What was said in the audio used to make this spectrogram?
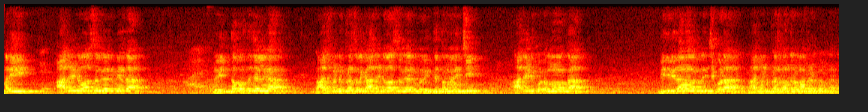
మరి ఆదిరెడ్డి వాసు గారి మీద నువ్వు ఎంత కొంత జల్లినా రాజమండ్రి ప్రజలకు ఆదిరెడ్డి వాసు గారి వ్యక్తిత్వం గురించి ఆదిరెడ్డి కుటుంబం ఒక విధి విధానాల గురించి కూడా రాజమండ్రి ప్రజలందరూ మాట్లాడుకుంటున్నారు.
